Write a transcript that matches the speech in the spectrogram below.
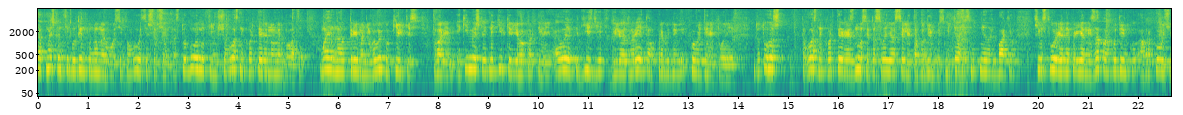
Так, мешканці будинку номер 8 по вулиці Шевченка стурбовані тим, що власник квартири номер 20 має на утриманні велику кількість тварин, які мешкають не тільки в його квартирі, але й в під'їзді біля дверей та в прибудинковій території. До того ж, власник квартири зносить до своєї оселі та будинку сміття зі сміттєвих баків, чим створює неприємний запах будинку, а враховуючи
